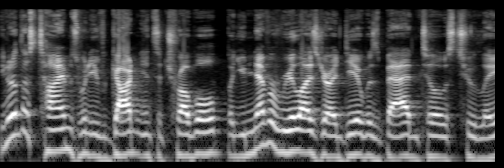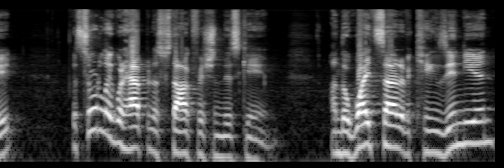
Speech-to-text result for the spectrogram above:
You know those times when you've gotten into trouble, but you never realized your idea was bad until it was too late? That's sort of like what happened to Stockfish in this game. On the white side of a King's Indian,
